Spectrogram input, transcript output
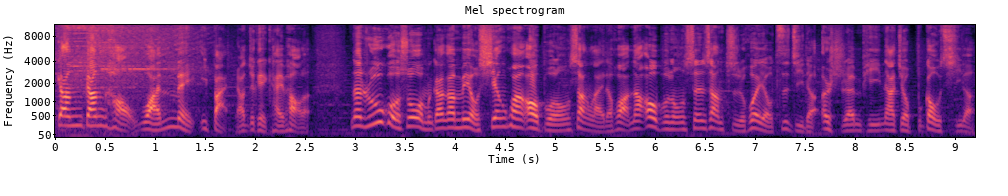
刚刚好完美一百，然后就可以开炮了。那如果说我们刚刚没有先换奥伯龙上来的话，那奥伯龙身上只会有自己的二十 NP，那就不够七了。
